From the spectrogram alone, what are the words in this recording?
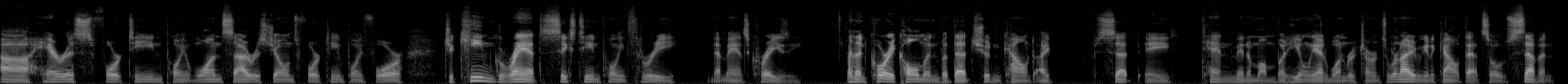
uh, Harris 14.1, Cyrus Jones 14.4, Jakeem Grant 16.3. That man's crazy. And then Corey Coleman, but that shouldn't count. I set a 10 minimum, but he only had one return, so we're not even going to count that. So seven.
